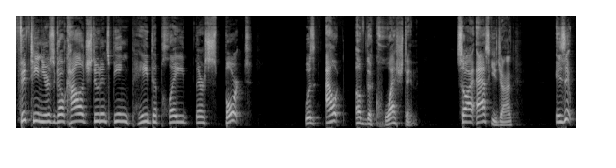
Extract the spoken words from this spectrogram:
15 years ago, college students being paid to play their sport was out of the question. So I ask you, John, is it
